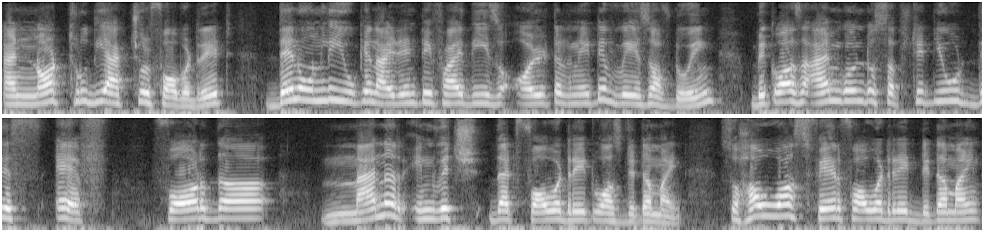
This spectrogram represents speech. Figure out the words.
and not through the actual forward rate, then only you can identify these alternative ways of doing because I am going to substitute this f for the manner in which that forward rate was determined. So how was fair forward rate determined?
